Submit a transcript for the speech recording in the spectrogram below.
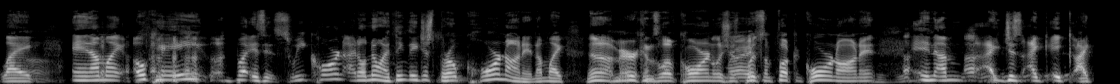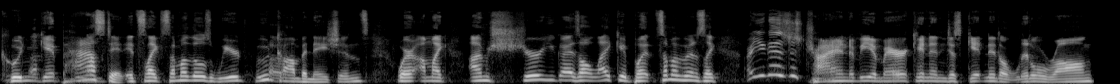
Like, and I'm like, okay, but is it sweet corn? I don't know. I think they just throw corn on it. And I'm like, "Uh, Americans love corn. Let's just Right. put some fucking corn on it. And I'm, I just, I, it, I couldn't get past it. It's like some of those weird food combinations where I'm like, I'm sure you guys all like it, but some of it is like, are you guys just trying to be American and just getting it a little wrong?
